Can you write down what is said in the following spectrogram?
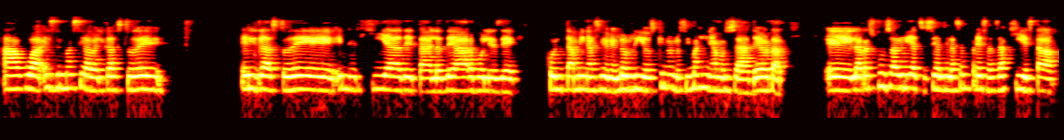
agua, es demasiado el gasto de el gasto de energía, de talas de árboles, de contaminación en los ríos que no nos imaginamos. O sea, de verdad, eh, la responsabilidad social de las empresas aquí está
